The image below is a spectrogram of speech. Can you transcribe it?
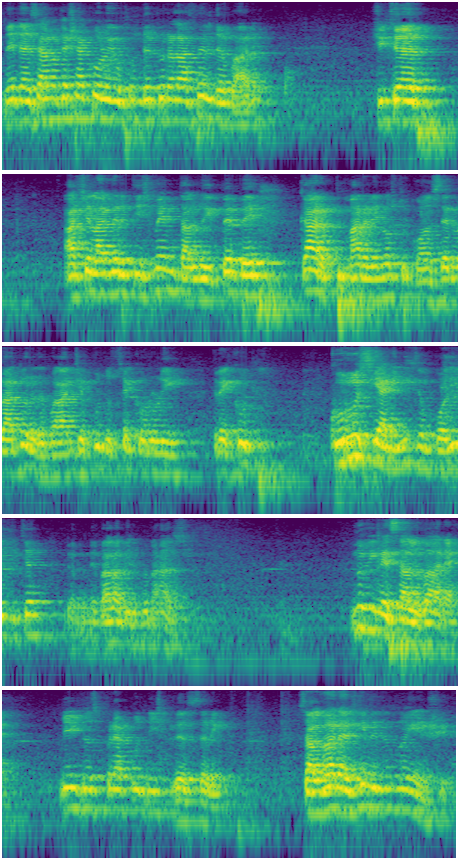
ne dăm seama că și acolo e o fundătură la fel de mare și că acel avertisment al lui Pepe Carp, marele nostru conservator, după la începutul secolului trecut, cu Rusia nimic în politică, rămâne valabil până azi. Nu vine salvarea, nici despre apus, nici spre sărit. Salvarea vine din noi înșine.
